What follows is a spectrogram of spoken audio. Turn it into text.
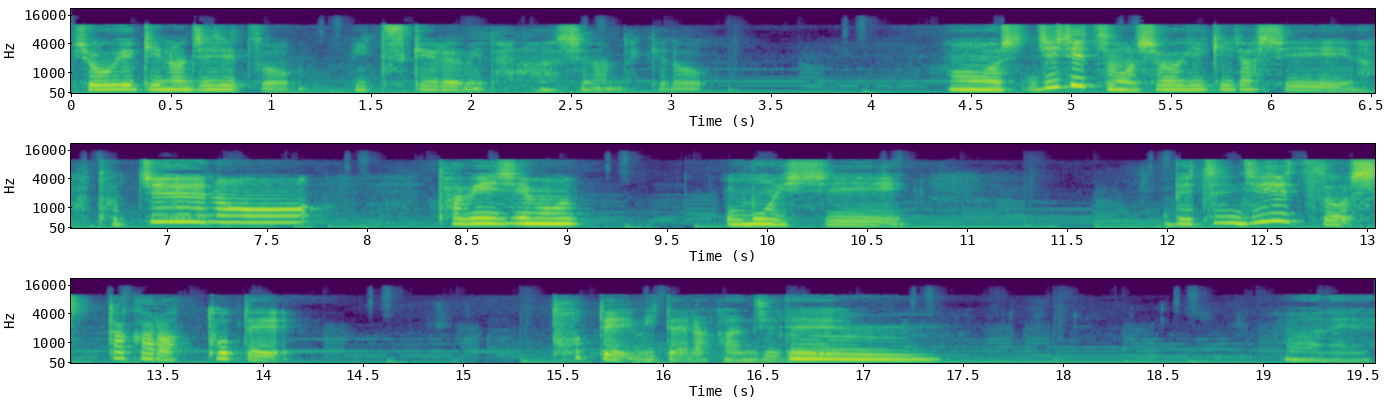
衝撃の事実を見つけるみたいな話なんだけど、もう事実も衝撃だし、なんか途中の旅路も重いし、別に事実を知ったからとて、とてみたいな感じで、うんまあね、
